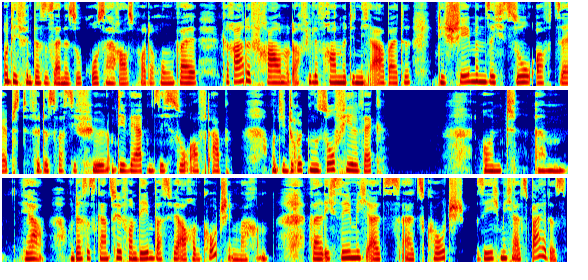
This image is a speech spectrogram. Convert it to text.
Und ich finde, das ist eine so große Herausforderung, weil gerade Frauen und auch viele Frauen, mit denen ich arbeite, die schämen sich so oft selbst für das, was sie fühlen und die werten sich so oft ab und die drücken so viel weg. Und ähm, ja, und das ist ganz viel von dem, was wir auch im Coaching machen, weil ich sehe mich als als Coach sehe ich mich als beides.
